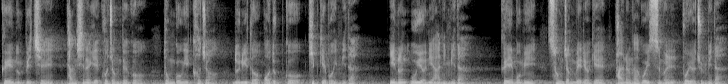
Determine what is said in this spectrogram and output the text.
그의 눈빛이 당신에게 고정되고 동공이 커져 눈이 더 어둡고 깊게 보입니다. 이는 우연이 아닙니다. 그의 몸이 성적 매력에 반응하고 있음을 보여줍니다.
